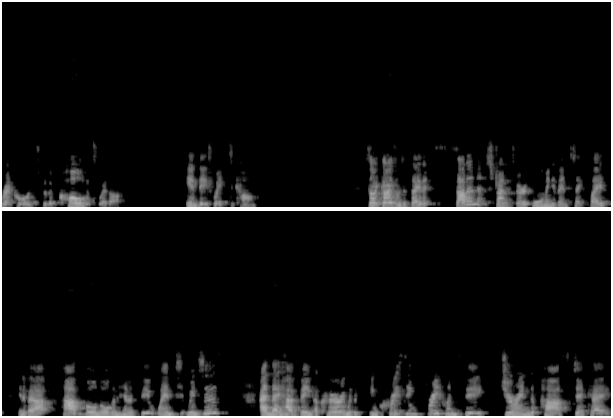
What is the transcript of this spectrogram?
records for the coldest weather in these weeks to come. So it goes on to say that sudden stratospheric warming events take place in about half of all northern hemisphere winters and they have been occurring with increasing frequency during the past decade,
